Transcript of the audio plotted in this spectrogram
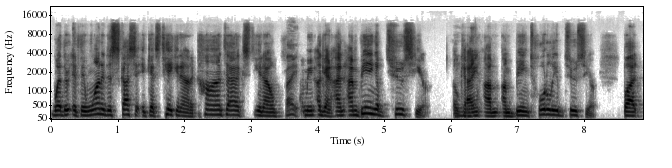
whether if they want to discuss it it gets taken out of context you know Right. i mean again i'm, I'm being obtuse here okay I'm, I'm being totally obtuse here but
